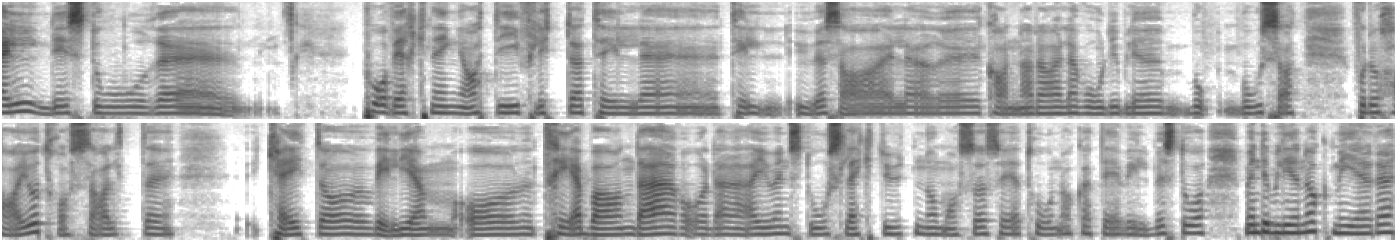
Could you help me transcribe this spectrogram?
veldig stor eh, påvirkning at de flytter til, eh, til USA eller Canada, eller hvor de blir bosatt. For du har jo tross alt Kate og William og tre barn der, og det er jo en stor slekt utenom også, så jeg tror nok at det vil bestå. Men det blir nok mer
